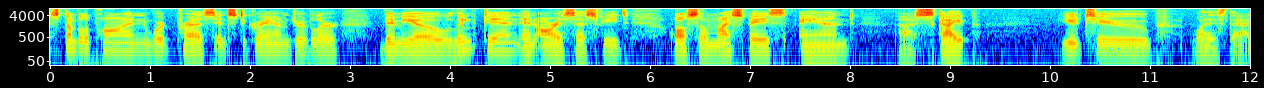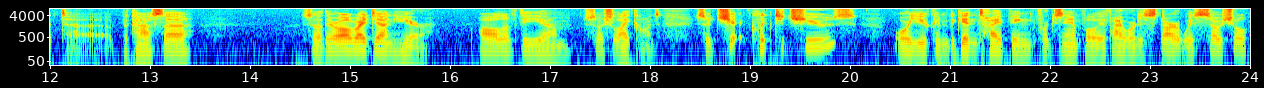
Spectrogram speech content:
StumbleUpon, WordPress, Instagram, Dribbble, Vimeo, LinkedIn, and RSS feeds. Also MySpace and uh, Skype, YouTube, what is that, uh, Picasa. So they're all right down here, all of the um, social icons. So click to choose, or you can begin typing, for example, if I were to start with social,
